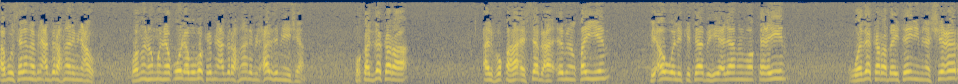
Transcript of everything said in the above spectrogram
أبو سلمة بن عبد الرحمن بن عوف ومنهم من يقول أبو بكر بن عبد الرحمن بن الحارث بن هشام. وقد ذكر الفقهاء السبعة ابن القيم في أول كتابه إعلام الموقعين وذكر بيتين من الشعر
